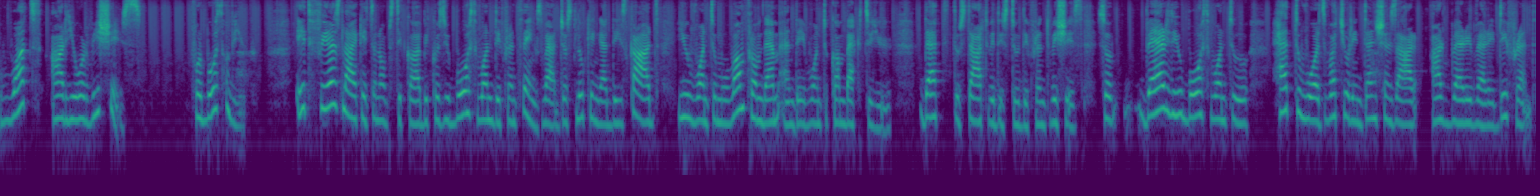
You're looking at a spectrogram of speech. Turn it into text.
what are your wishes? For both of you. It feels like it's an obstacle because you both want different things. Well, just looking at these cards, you want to move on from them and they want to come back to you. That to start with is two different wishes. So, where you both want to head towards what your intentions are, are very, very different.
